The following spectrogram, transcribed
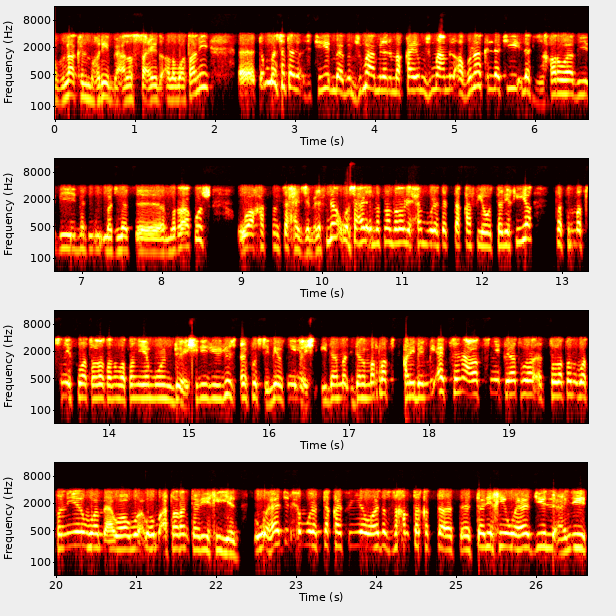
أبناك المغرب على الصعيد الوطني. آه، ثم ستتم مجموعة من المقاهي ومجموعه من الأبناك التي لا تزخرها بمدينة مراكش. وخاصة ساحة جامع الفنا وساحة نظرا لحمولتها الثقافية والتاريخية. فتم تصنيفها الوطن الوطنيه منذ 20 يوليو 1922 إذا إذا مرت تقريبا 100 سنة على تصنيفها الوطن الوطنية ومؤثرا تاريخيا. وهذه الحمولة الثقافية وهذا الزخم التاريخي وهذه يعني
